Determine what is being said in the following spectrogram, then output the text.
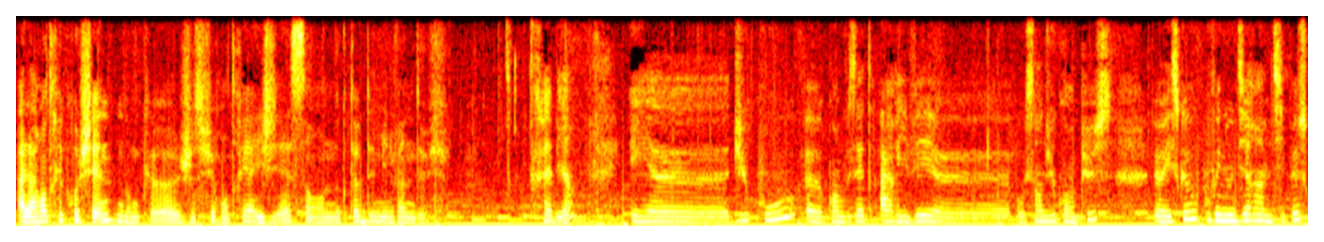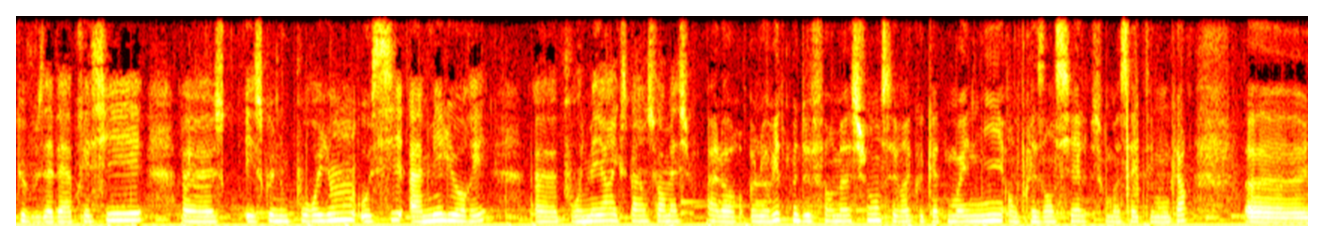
à la rentrée prochaine. Donc, euh, je suis rentrée à IGS en octobre 2022. Très bien. Et du coup, quand vous êtes arrivé au sein du campus, est-ce que vous pouvez nous dire un petit peu ce que vous avez apprécié et ce que nous pourrions aussi améliorer euh, pour une meilleure expérience formation? Alors, le rythme de formation, c'est vrai que 4 mois et demi en présentiel, parce que moi ça a été mon cas, euh,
